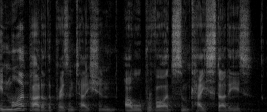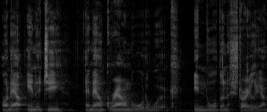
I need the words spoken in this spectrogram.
In my part of the presentation, I will provide some case studies on our energy and our groundwater work in Northern Australia.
